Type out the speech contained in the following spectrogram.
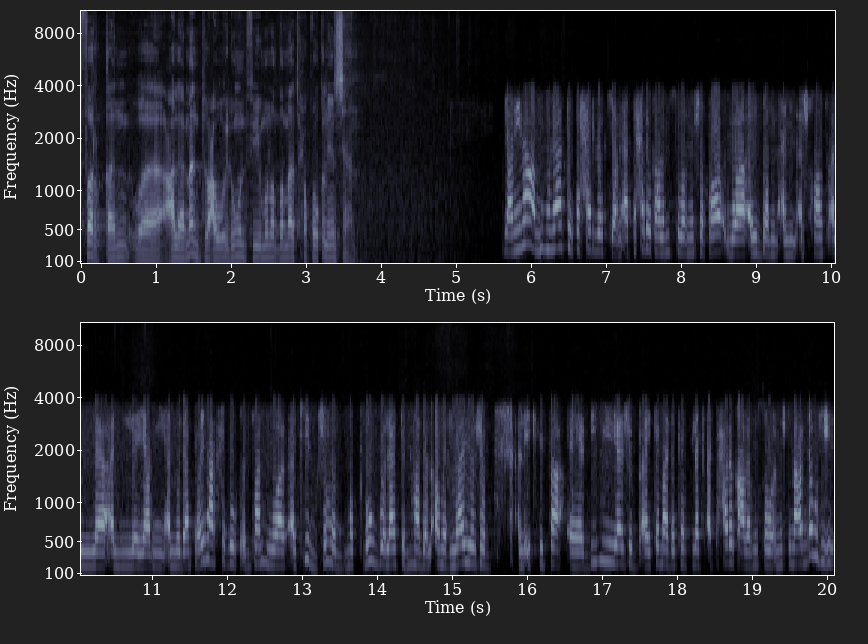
فرقا وعلى من تعولون في منظمات حقوق الإنسان؟ يعني نعم هناك تحرك يعني التحرك على مستوى النشطاء وأيضا الأشخاص ال ال يعني المدافعين عن حقوق الإنسان هو أكيد جهد مطلوب ولكن هذا الأمر لا يجب الاكتفاء به. يجب كما ذكرت لك التحرك على مستوى المجتمع الدولي.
